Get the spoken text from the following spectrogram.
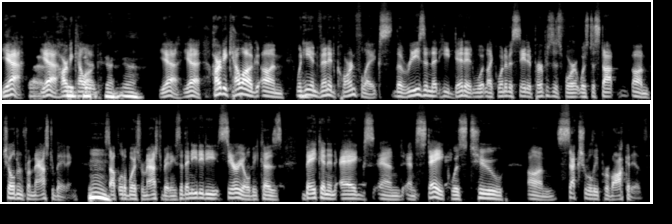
Yeah, uh, yeah, Harvey Kellogg. Yeah, yeah. Yeah, yeah. Harvey Kellogg, um, when he invented cornflakes, the reason that he did it, what like one of his stated purposes for it was to stop um, children from masturbating, mm. stop little boys from masturbating. So they needed to eat cereal because bacon and eggs and and steak was too um, sexually provocative.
